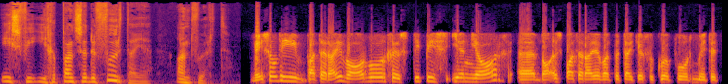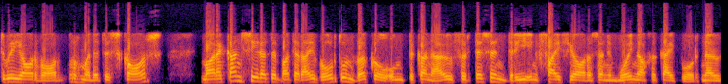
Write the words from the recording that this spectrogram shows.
SVU Gepantserde Voertuie, antwoord. Wessel die battery waarborg is tipies 1 jaar. Uh daar is batterye wat baie keer verkoop word met 'n 2 jaar waarborg, maar dit is skaars. Maar ek kan sê dat 'n battery word ontwikkel om te kan hou vir tussen 3 en 5 jaar as aan 'n mooi na gekyk word. Nou,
